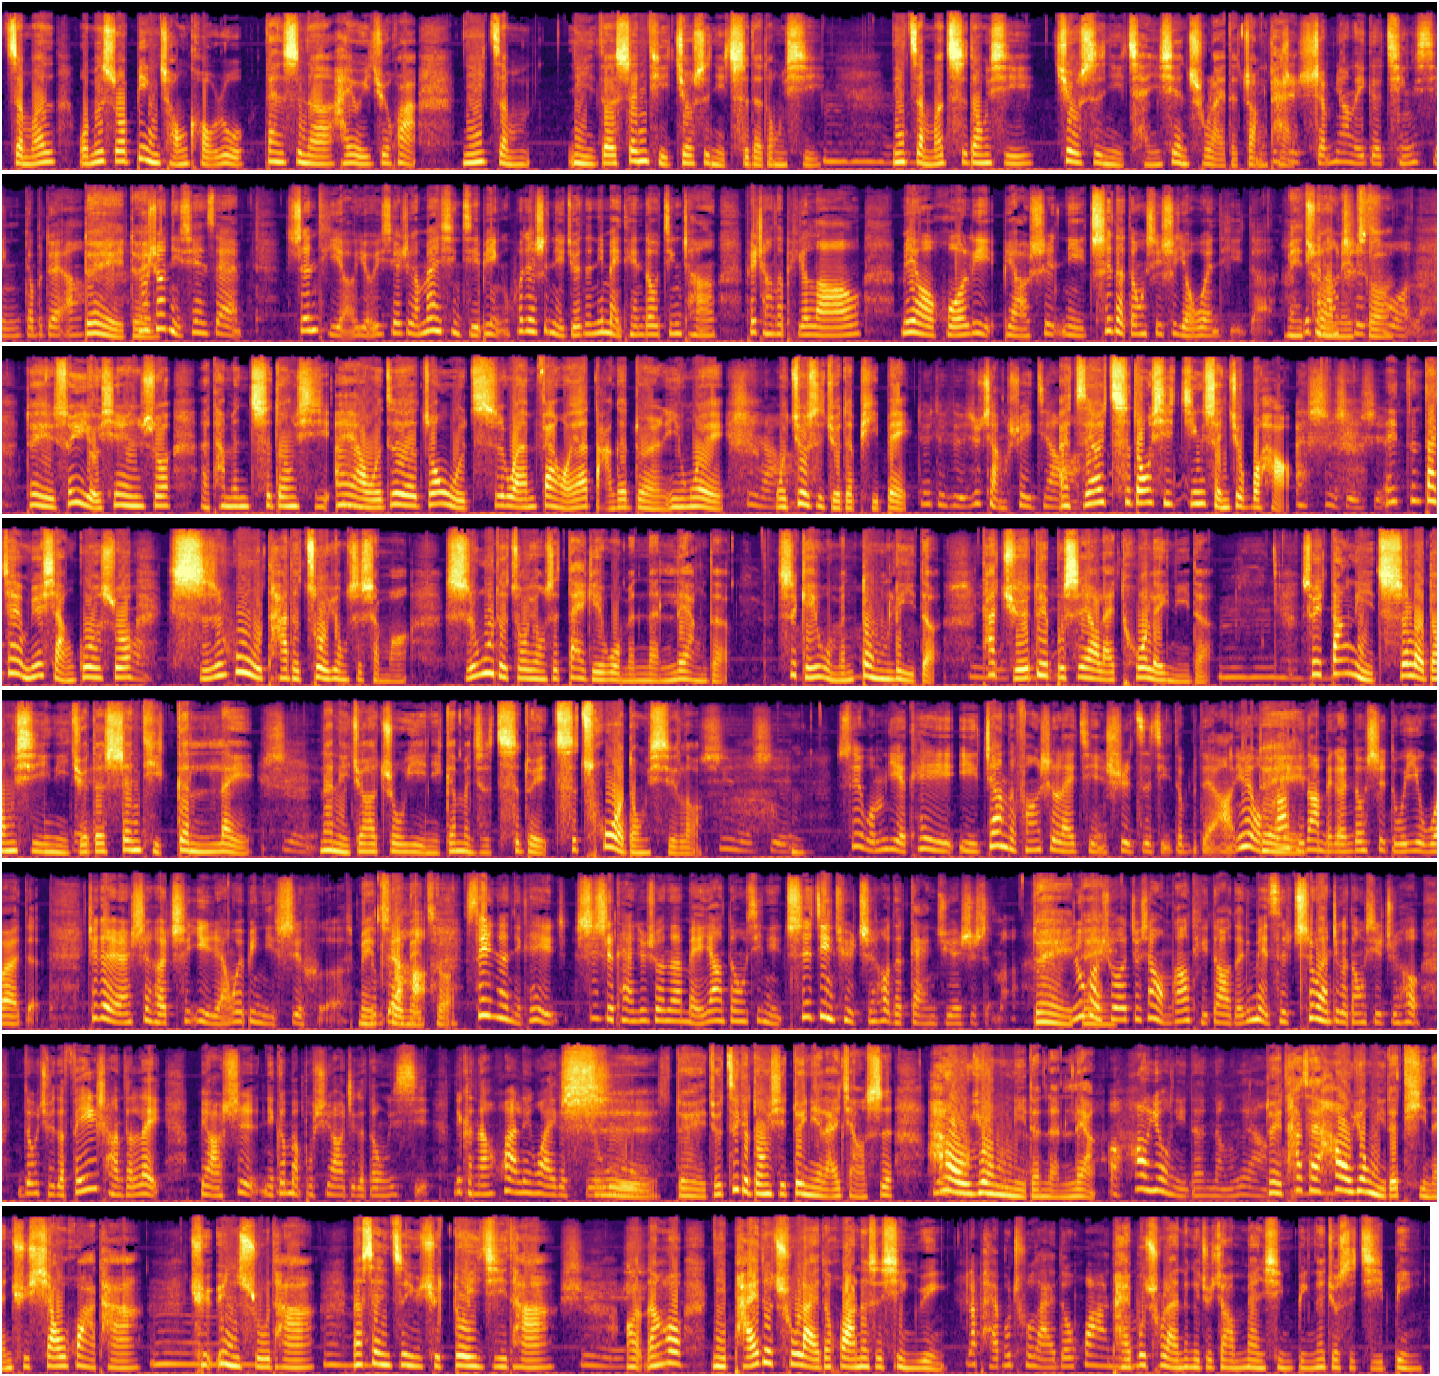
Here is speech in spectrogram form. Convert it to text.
怎么我们说病从口入，但是呢，还有一句话，你怎么你的身体就是你吃的东西，嗯你怎么吃东西就是你呈现出来的状态就是。什么样的一个情形，对不对啊？。对对比如，说你现在身体啊有一些这个慢性疾病，或者是你觉得你每天都经常非常的疲劳、没有活力，表示你吃的东西是有问题的，没错没错。对，所以有些人说，啊，他们吃东西，哎呀，我这个中午吃完饭我要打个盹，因为我就是觉得疲惫。对对对，就想睡觉、啊。哎，只要吃东西精神就不好。哎，是是是，哎，但大家有没有想过说嗯，食物它的作用是什么？食物的作用是带给我们能量的，是给我们动力的，它绝对不是要来拖累你的。嗯，所以，当你吃了东西，你觉得身体更累，是那你就要注意，你根本就是吃对吃错东西了。是是。嗯所以，我们也可以以这样的方式来检视自己，对不对啊？因为我们刚刚提到，每个人都是独一无二的，这个人适合吃薏仁，未必你适合，没对不对？没错。所以呢，你可以试试看，就是说呢，每一样东西你吃进去之后的感觉是什么？对，如果说就像我们刚刚提到的，你每次吃完这个东西之后，你都觉得非常的累，表示你根本不需要这个东西，你可能换另外一个食物，对，就这个东西对你来讲是耗用你的能量，哦，耗用你的能量，对，它在耗用你的体能去消化它，嗯去运输它，那甚至于去堆积它。是哦，然后你排得出来的话，那是幸运；那排不出来的话呢？排不出来，那个就叫慢性病，那就是疾病。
